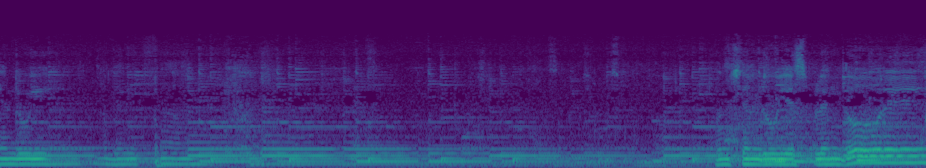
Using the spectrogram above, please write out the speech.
in lui delicare. Non c'è in lui splendore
